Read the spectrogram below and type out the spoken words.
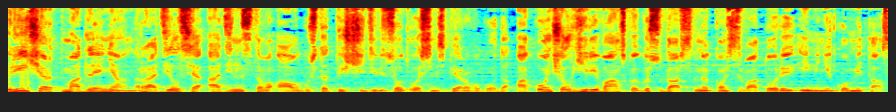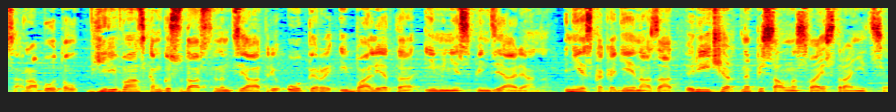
Ричард Мадленян родился 11 августа 1981 года. Окончил Ереванскую государственную консерваторию имени Комитаса. Работал в Ереванском государственном театре оперы и балета имени Спиндиаряна. Несколько дней назад Ричард написал на своей странице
